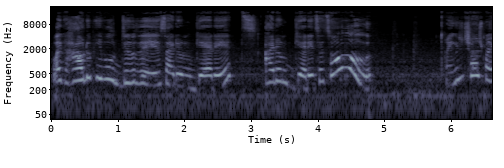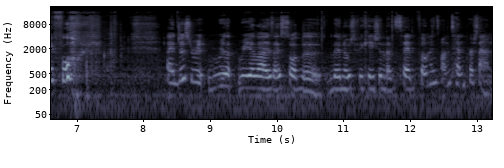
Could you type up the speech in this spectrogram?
Like how do people do this? I don't get it. I don't get it at all. I need to charge my phone. I just re- re- realized I saw the the notification that said phone is on 10%.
